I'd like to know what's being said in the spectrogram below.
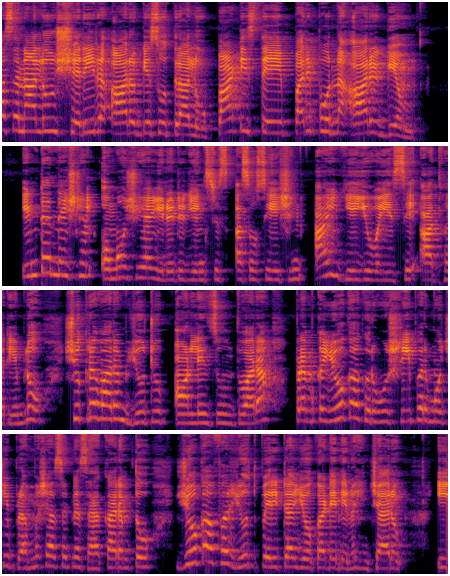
యోగాసనాలు శరీర ఆరోగ్య సూత్రాలు పాటిస్తే పరిపూర్ణ ఆరోగ్యం. ఇంటర్నేషనల్ ఒమోషియా యునైటెడ్ యంగ్స్టర్స్ అసోసియేషన్ ఐఏయుఐఎస్ఏ ఆధ్వర్యంలో శుక్రవారం యూట్యూబ్ ఆన్లైన్ జూమ్ ద్వారా ప్రముఖ యోగా గురువు శ్రీపరమోజీ బ్రహ్మశాస్త్రజ్ఞ సహకారంతో యోగా ఫర్ యూత్ పేరిట యోగా డే నిర్వహించారు. ఈ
